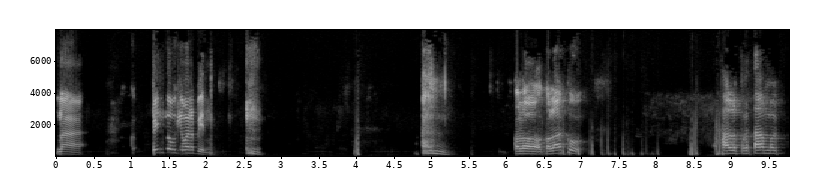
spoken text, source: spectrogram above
Nah, Pin kok bagaimana Pin? Kalau kalau aku hal pertama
